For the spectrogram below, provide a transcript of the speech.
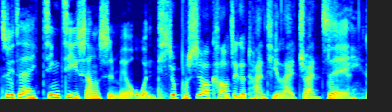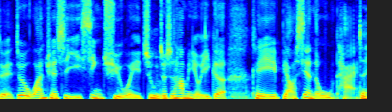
所以在经济上是没有问题。就不是要靠这个团体来赚钱，对对，就完全是以兴趣为主，嗯就是他们有一个可以表现的舞台。对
